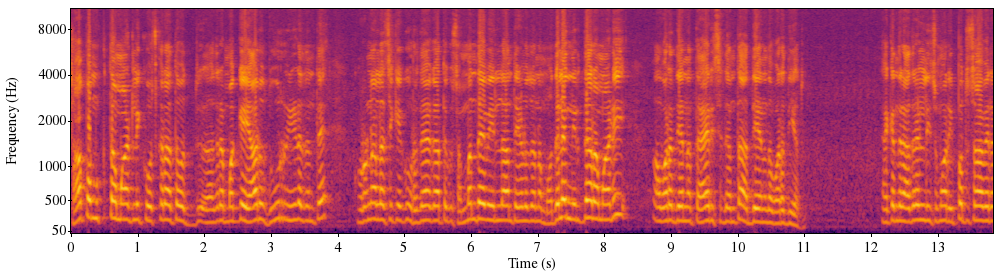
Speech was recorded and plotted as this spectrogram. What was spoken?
ಶಾಪಮುಕ್ತ ಮಾಡಲಿಕ್ಕೋಸ್ಕರ ಅಥವಾ ಅದರ ಬಗ್ಗೆ ಯಾರು ದೂರು ನೀಡದಂತೆ ಕೊರೋನಾ ಲಸಿಕೆಗೂ ಹೃದಯಾಘಾತಕ್ಕೂ ಸಂಬಂಧವೇ ಇಲ್ಲ ಅಂತ ಹೇಳೋದನ್ನು ಮೊದಲೇ ನಿರ್ಧಾರ ಮಾಡಿ ಆ ವರದಿಯನ್ನು ತಯಾರಿಸಿದಂಥ ಅಧ್ಯಯನದ ವರದಿ ಅದು. ಯಾಕೆಂದರೆ ಅದರಲ್ಲಿ ಸುಮಾರು ಇಪ್ಪತ್ತು ಸಾವಿರ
